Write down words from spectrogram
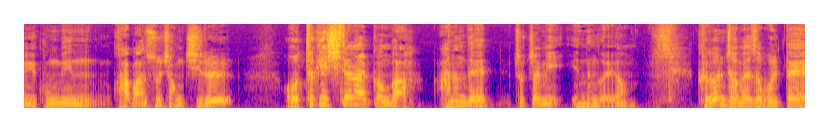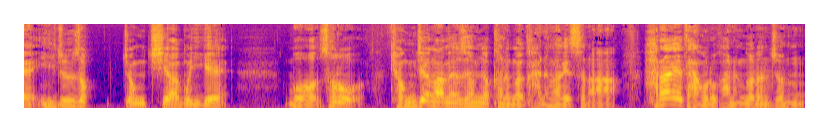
이 국민 과반수 정치를 어떻게 실현할 건가 하는데 초점이 있는 거예요. 그런 점에서 볼 때 이준석 정치하고 이게 뭐 서로 경쟁하면서 협력하는 건 가능하겠으나 하나의 당으로 가는 거는 저는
